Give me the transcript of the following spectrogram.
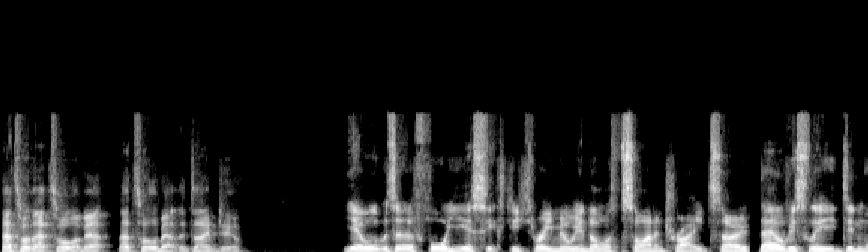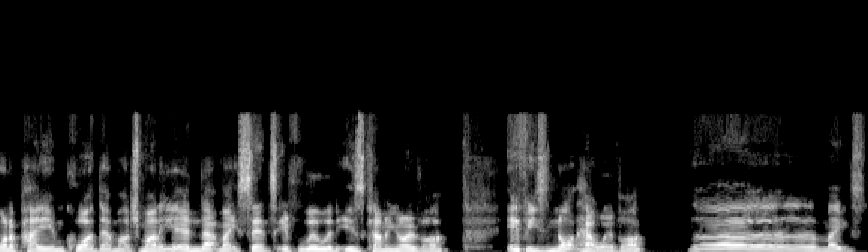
That's what that's all about. That's all about the Dame deal. Yeah, well, it was a four-year, sixty-three million dollar sign and trade. So they obviously didn't want to pay him quite that much money, and that makes sense if Lillard is coming over. If he's not, however, uh, makes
